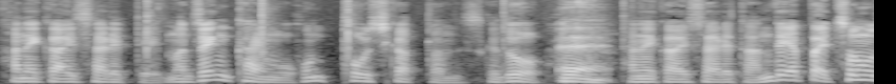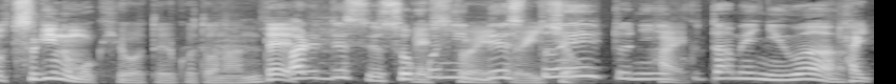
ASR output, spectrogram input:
跳ね返されて、まあ、前回も本当惜しかったんですけど、ええ、跳ね返されたんでやっぱりその次の目標ということなんであれですよ。そこにベスト8に行くためには、はい、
